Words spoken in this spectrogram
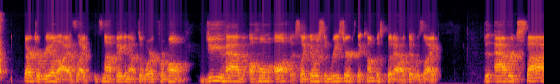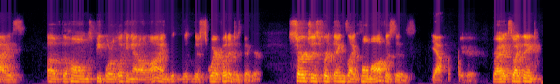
you start to realize like it's not big enough to work from home. Do you have a home office? Like there was some research that Compass put out that was like the average size of the homes people are looking at online, the, the square footage is bigger. Searches for things like home offices, yeah, bigger, right? So I think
